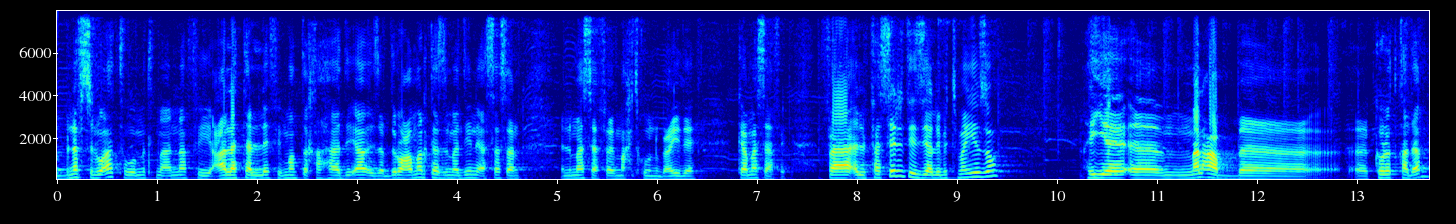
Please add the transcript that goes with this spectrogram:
بنفس الوقت هو مثل ما قلنا في على تلة في منطقة هادئة. إذا بده على مركز المدينة أساسا المسافة ما حتكون بعيدة كمسافة. فالفاسيلتيز اللي بتميزه هي ملعب آه، آه، كرة قدم،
